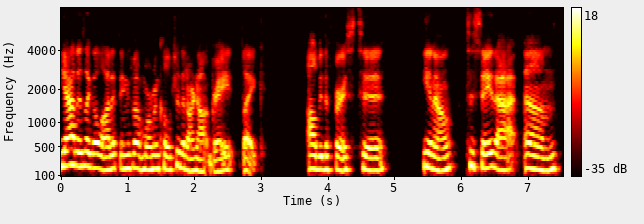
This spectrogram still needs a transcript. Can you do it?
yeah there's like a lot of things about Mormon culture that are not great. Like I'll be the first to you know to say that. Um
